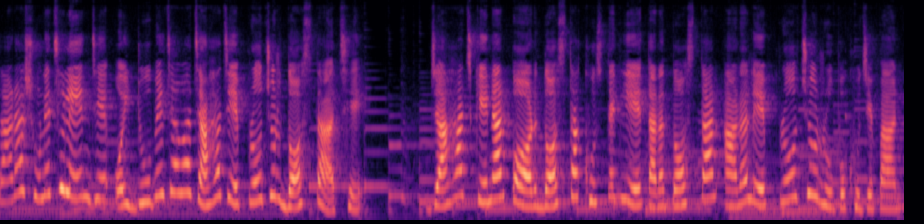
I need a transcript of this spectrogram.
তারা শুনেছিলেন যে ওই ডুবে যাওয়া জাহাজে প্রচুর দস্তা আছে। জাহাজ কেনার পর দস্তা খুঁজতে গিয়ে তারা দস্তার আড়ালে প্রচুর রূপো খুঁজে পান,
